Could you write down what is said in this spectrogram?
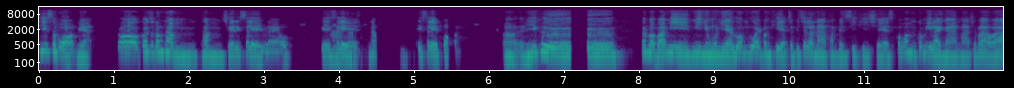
ที่ swab เนี่ย ก็ก็จะต้องทำทำ chest X-ray อยู่แล้วคือเอ็กซเรย์นับเอ็กซเรย์ปอดเออแต่นี้คือคือ ถ้าแบบว่ามีมี pneumonia ร่วมด้วยบางทีอาจจะพิจารณาทำเป็น CT chest เพราะว่ามันก็มีรายงานมาใช่ป่ะว่า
